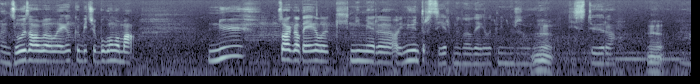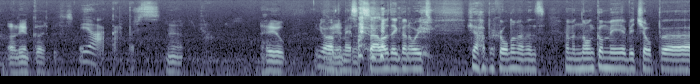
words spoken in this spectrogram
En zo is dat wel eigenlijk een beetje begonnen, maar nu zou ik dat eigenlijk niet meer... eh, allee, nu interesseert me dat eigenlijk niet meer zo, Ja. die steuren. Ja. Alleen karpers. Ja, karpers. Ja. Ook. Ja, voor mij is het hetzelfde. Ik ben ooit ja, begonnen met mijn, met mijn onkel mee, een beetje op eh,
